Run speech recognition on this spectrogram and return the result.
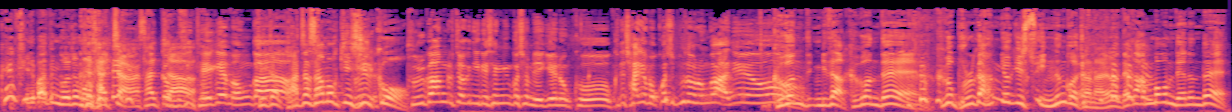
그냥 필 받은 거죠, 뭐 살짝, 살짝. 그러니까 무슨 되게 뭔가 그러니까 과자 사 먹긴 싫고. 불가항력적인 일이 생긴 것처럼 얘기해놓고 근데 자기 먹고 싶어서 그런 거 아니에요. 그건입니다. 그건데 그거 불가항력일 수 있는 거잖아요. 내가 안 먹으면 되는데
